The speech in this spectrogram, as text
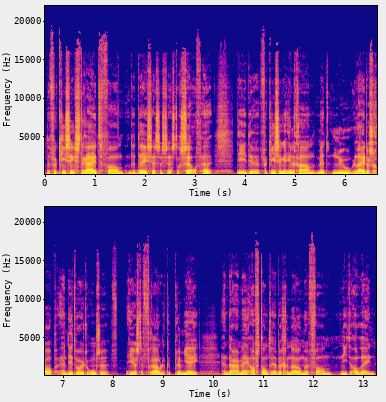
de verkiezingsstrijd van de D66 zelf. Hè? Die de verkiezingen ingaan met nieuw leiderschap. En dit wordt onze eerste vrouwelijke premier. En daarmee afstand hebben genomen van niet alleen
